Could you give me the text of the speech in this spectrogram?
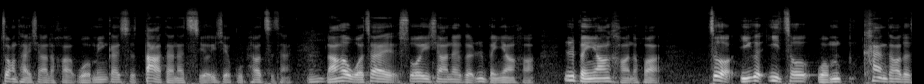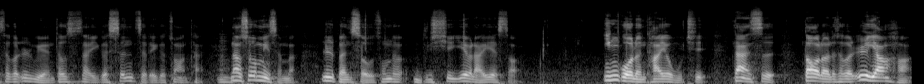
状态下的话，我们应该是大胆的持有一些股票资产。然后我再说一下那个日本央行。日本央行的话，这一个一周我们看到的这个日元都是在一个升值的一个状态。那说明什么？日本手中的武器越来越少。英国人他有武器，但是到了这个日央行，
